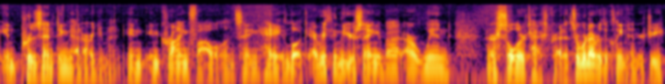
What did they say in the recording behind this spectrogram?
in presenting that argument, in, in crying foul and saying, hey, look, everything that you're saying about our wind and our solar tax credits or whatever the clean energy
